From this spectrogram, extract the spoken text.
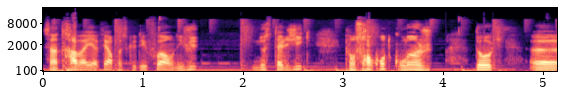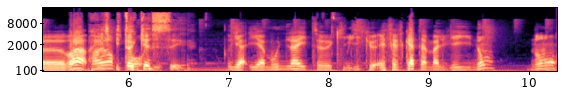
c'est un travail à faire parce que des fois, on est juste nostalgique, puis on se rend compte qu'on a un jeu. Donc, euh, voilà. Par exemple, Il t'a cassé. il y a, il y a Moonlight euh, qui Oui. dit que FF4 a mal vieilli. Non, non, non,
